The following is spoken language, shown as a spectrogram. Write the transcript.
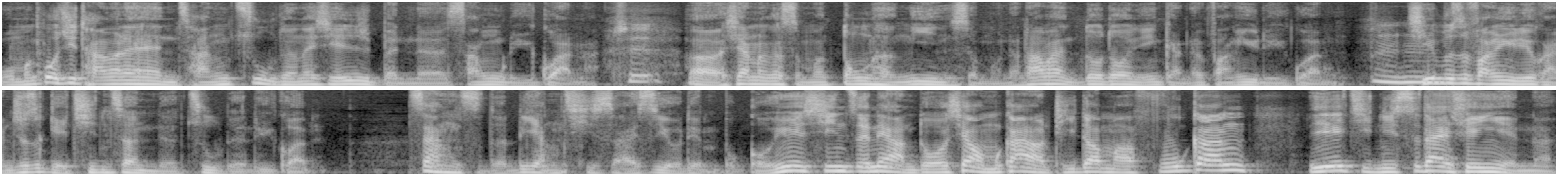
我们过去台湾人很常住的那些日本的商务旅馆啊，是呃，像那个什么东恒印什么的，他们很多都已经改成防疫旅馆。嗯，其实不是防疫旅馆，就是给轻症的住的旅馆。这样子的量其实还是有点不够，因为新增量很多。像我们刚刚有提到嘛，福冈也紧急事态宣言了。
